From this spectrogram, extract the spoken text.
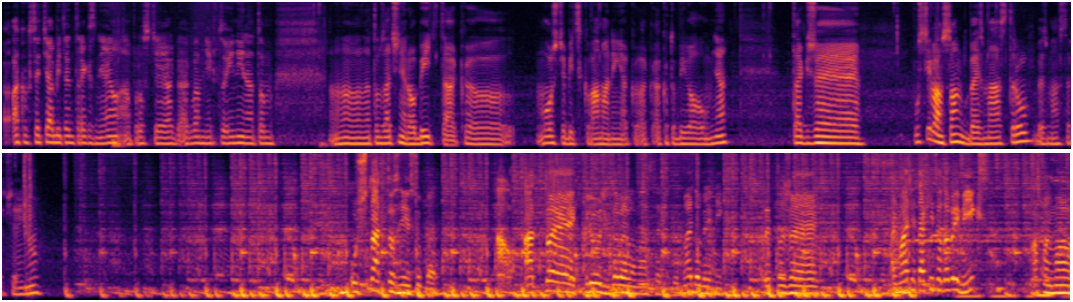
ako chcete, aby ten track znel a proste ak, ak vám niekto iný na tom, uh, na tom začne robiť, tak uh, môžete byť sklamaní, ako, ako, ako to bývalo u mňa. Takže pustím vám song bez masteru, bez master chainu. Už tak to znie super. A, to je kľúč k dobrému masteringu. Mať dobrý mix. Pretože ak máte takýto dobrý mix, aspoň môj,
